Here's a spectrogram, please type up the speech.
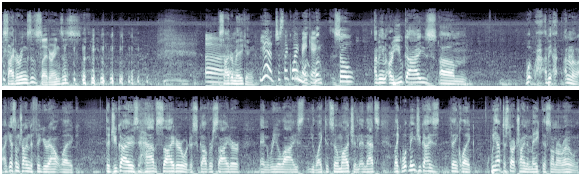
ciderings is Ciderings is? cider making. Yeah, just like winemaking. What- what- so, I mean, are you guys? Um, what I mean, I, I don't know. I guess I'm trying to figure out like, did you guys have cider or discover cider and realize you liked it so much, and, and that's like what made you guys think like we have to start trying to make this on our own?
